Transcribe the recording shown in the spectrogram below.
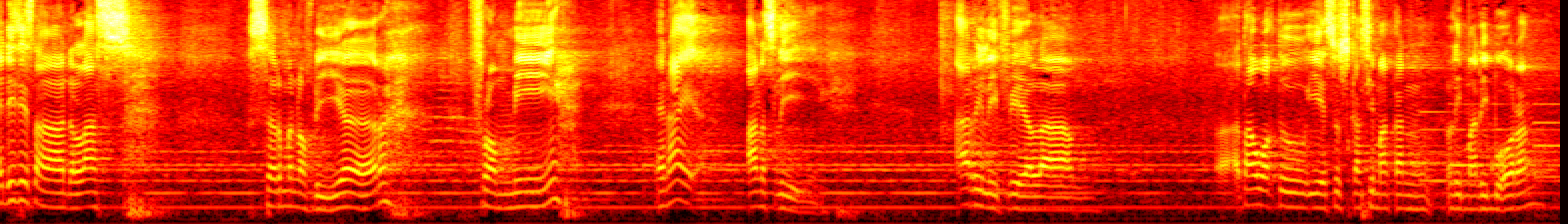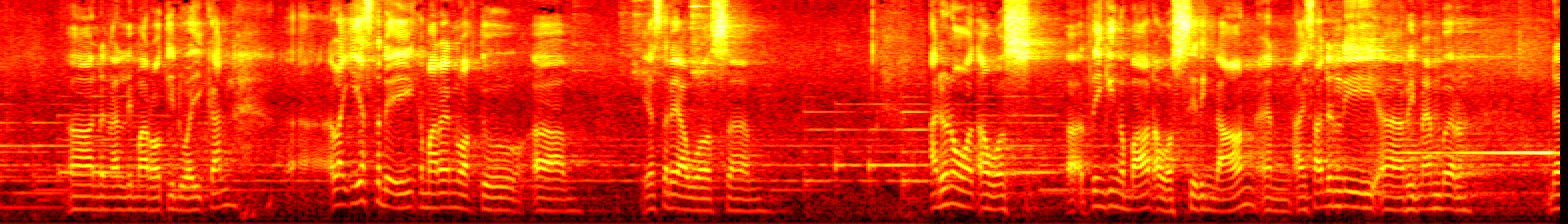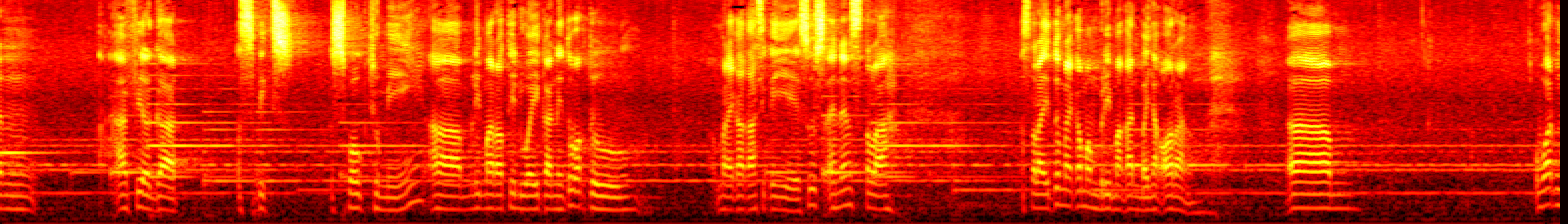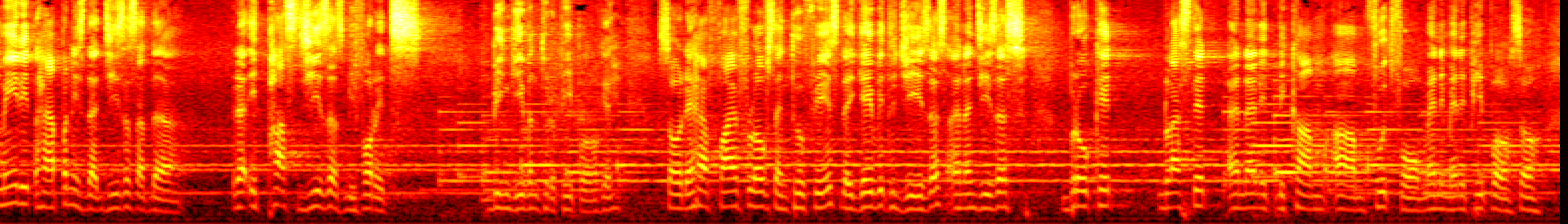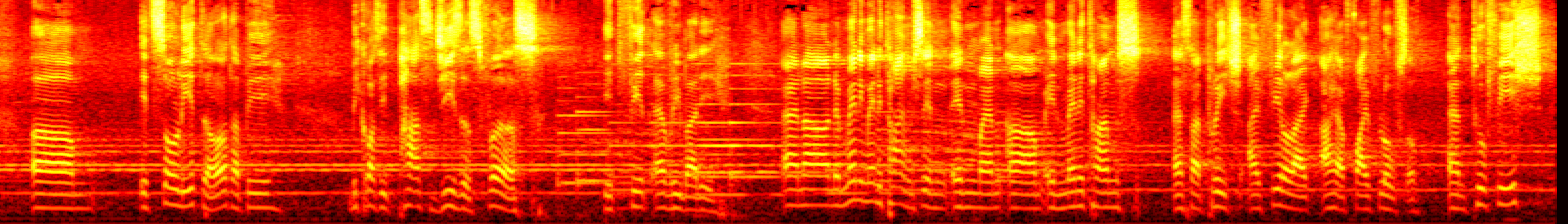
And this is uh, the last sermon of the year from me. And I honestly, I really feel um, uh, tahu waktu Yesus kasih makan 5000 orang uh, dengan lima roti dua ikan. Uh, like yesterday kemarin waktu um, yesterday I was um, I don't know what I was uh, thinking about. I was sitting down and I suddenly uh, remember. Then I feel God speaks spoke to me. Um, lima roti dua ikan itu waktu mereka kasih ke Yesus. And then setelah setelah itu mereka memberi makan banyak orang. Um, what made it happen is that Jesus at the that it passed Jesus before it's being given to the people. Okay. So they have five loaves and two fish. They gave it to Jesus, and then Jesus broke it, blessed it, and then it became um, food for many many people. So um, it's so little, tapi because it passed Jesus first, it feed everybody. And uh, the many many times in in man, um, in many times as I preach, I feel like I have five loaves of, and two fish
